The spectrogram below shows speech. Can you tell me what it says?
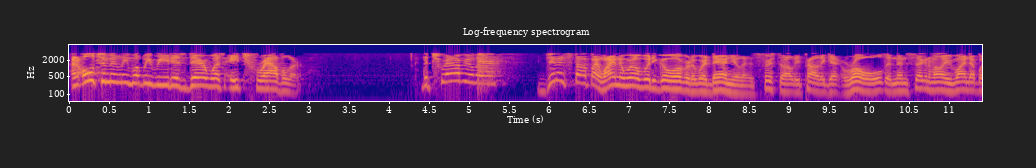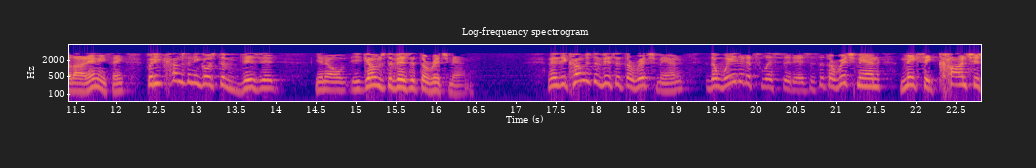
And ultimately, what we read is there was a traveler. The traveler didn't stop by. Why in the world would he go over to where Daniel is? First of all, he'd probably get rolled, and then second of all, he'd wind up without anything. But he comes and he goes to visit, you know, he comes to visit the rich man. And as he comes to visit the rich man, the way that it's listed is, is that the rich man makes a conscious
